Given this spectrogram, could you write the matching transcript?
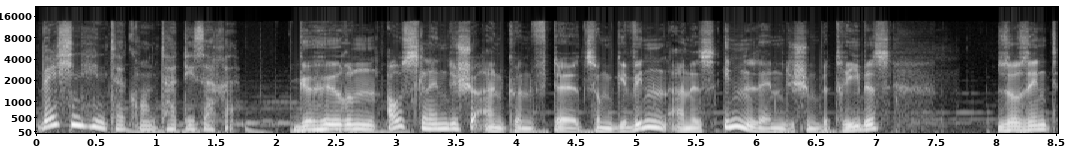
Welchen Hintergrund hat die Sache? Gehören ausländische Einkünfte zum Gewinn eines inländischen Betriebes, so sind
